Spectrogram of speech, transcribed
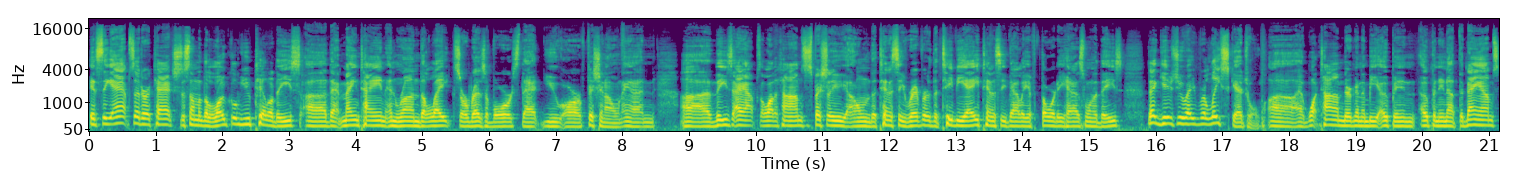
it's the apps that are attached to some of the local utilities uh, that maintain and run the lakes or reservoirs that you are fishing on. And uh, these apps, a lot of times, especially on the Tennessee River, the TVA, Tennessee Valley Authority, has one of these that gives you a release schedule uh, at what time they're going to be open, opening up the dams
